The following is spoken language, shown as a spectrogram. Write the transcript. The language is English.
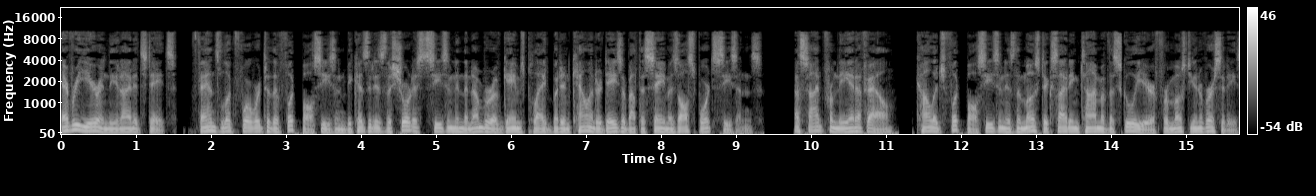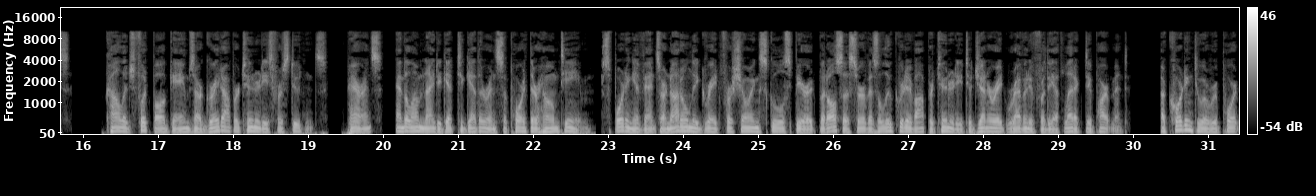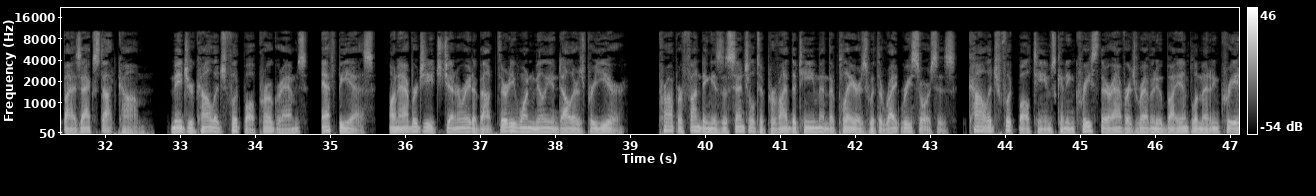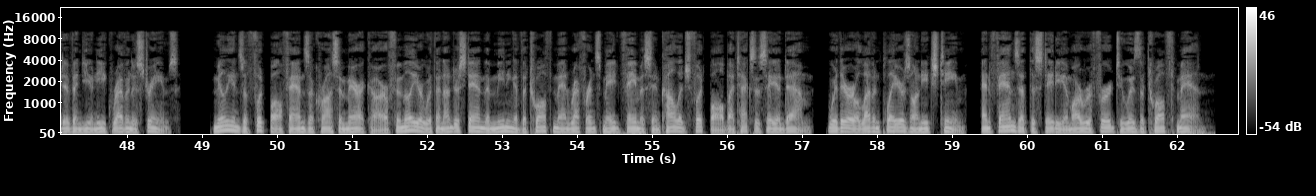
Every year in the United States, fans look forward to the football season because it is the shortest season in the number of games played but in calendar days about the same as all sports seasons. Aside from the NFL, college football season is the most exciting time of the school year for most universities. College football games are great opportunities for students, parents, and alumni to get together and support their home team. Sporting events are not only great for showing school spirit but also serve as a lucrative opportunity to generate revenue for the athletic department. According to a report by Zaxx.com, major college football programs, FBS, on average each generate about $31 million per year. Proper funding is essential to provide the team and the players with the right resources. College football teams can increase their average revenue by implementing creative and unique revenue streams. Millions of football fans across America are familiar with and understand the meaning of the 12th man reference made famous in college football by Texas A&M, where there are 11 players on each team, and fans at the stadium are referred to as the 12th man.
